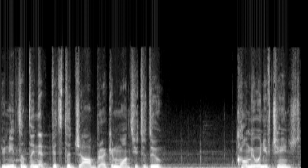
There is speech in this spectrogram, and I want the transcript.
You need something that fits the job Brecken wants you to do. Call me when you've changed.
